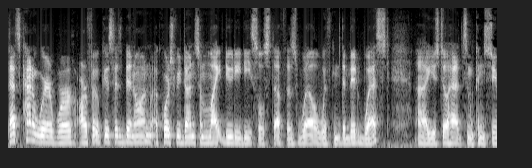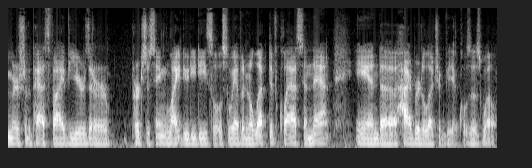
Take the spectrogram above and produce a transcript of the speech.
that's kind of where our focus has been on. Of course, we've done some light duty diesel stuff as well with the Midwest. Uh, you still had some consumers for the past five years that are purchasing light duty diesels. So we have an elective class in that and uh, hybrid electric vehicles as well.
